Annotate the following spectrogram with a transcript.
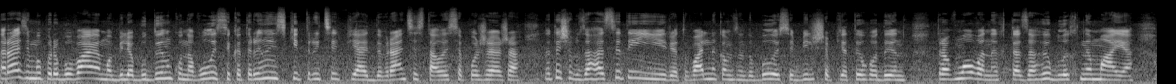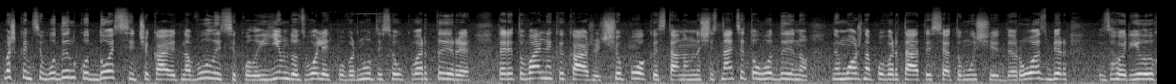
Наразі ми перебуваємо біля будинку на вулиці Катерининській, 35, де вранці сталася пожежа. На те, щоб загасити її, рятувальникам знадобилося більше п'яти годин. Травмованих та загиблих немає. Мешканці будинку досі чекають на вулиці, коли їм дозволять повернутися у квартири. Та рятувальники кажуть, що поки станом на 16 годину не можна повертатися, тому що йде розбір згорілих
